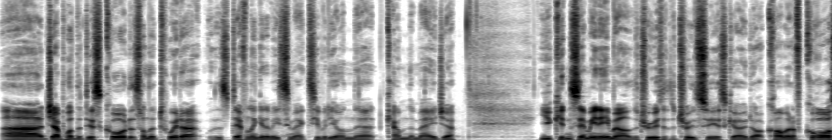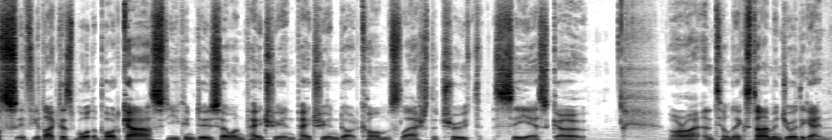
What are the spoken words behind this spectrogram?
uh, jump on the Discord. It's on the Twitter. There's definitely going to be some activity on that come the major. You can send me an email, the truth at the thetruthcsgo.com. And of course, if you'd like to support the podcast, you can do so on Patreon, patreon.com slash the truth CSGO. All right, until next time, enjoy the game.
